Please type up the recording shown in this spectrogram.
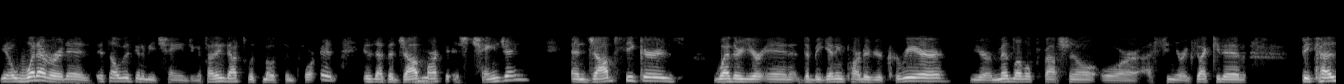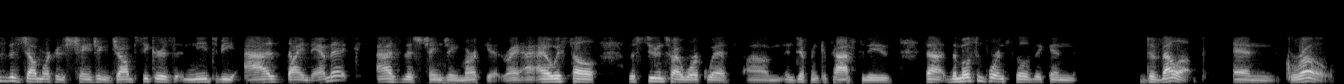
you know whatever it is. It's always going to be changing. And so I think that's what's most important is that the job market is changing, and job seekers whether you're in the beginning part of your career, you're a mid-level professional or a senior executive, because this job market is changing, job seekers need to be as dynamic as this changing market, right? I, I always tell the students who I work with um, in different capacities that the most important skills they can develop and grow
